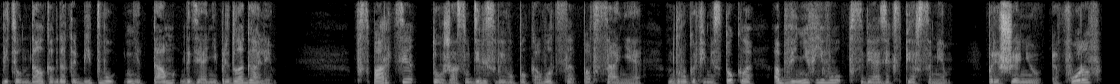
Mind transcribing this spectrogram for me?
ведь он дал когда-то битву не там, где они предлагали. В Спарте тоже осудили своего полководца Павсания, друга Фемистокла, обвинив его в связях с персами. По решению эфоров,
